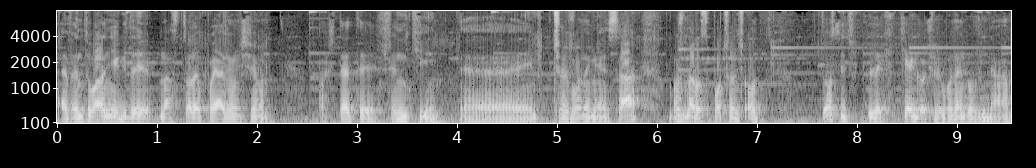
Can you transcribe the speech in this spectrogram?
Ewentualnie, gdy na stole pojawią się pasztety, szynki, e, czerwone mięsa, można rozpocząć od dosyć lekkiego czerwonego wina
